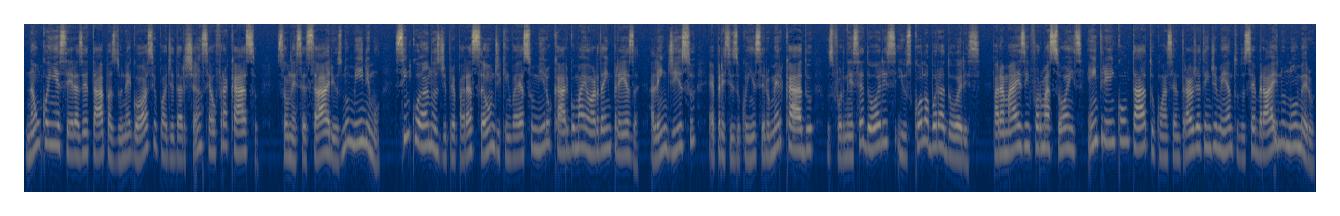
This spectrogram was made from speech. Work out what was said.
Não conhecer as etapas do negócio pode dar chance ao fracasso. São necessários, no mínimo, cinco anos de preparação de quem vai assumir o cargo maior da empresa. Além disso, é preciso conhecer o mercado, os fornecedores e os colaboradores. Para mais informações, entre em contato com a Central de Atendimento do Sebrae no número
